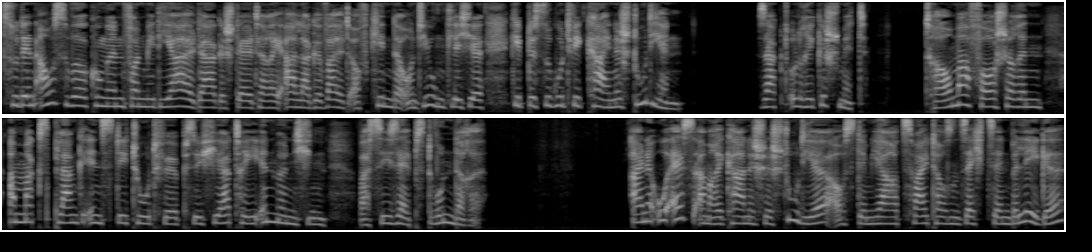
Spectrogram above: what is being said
Zu den Auswirkungen von medial dargestellter realer Gewalt auf Kinder und Jugendliche gibt es so gut wie keine Studien, sagt Ulrike Schmidt, Traumaforscherin am Max Planck Institut für Psychiatrie in München, was sie selbst wundere. Eine US-amerikanische Studie aus dem Jahr 2016 belege,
